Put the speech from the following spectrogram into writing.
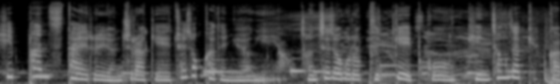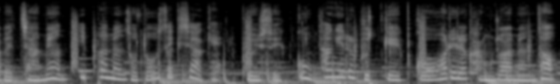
힙한 스타일을 연출하기에 최적화된 유형이에요. 전체적으로 붓게 입고 긴 청자켓과 매치하면 힙하면서도 섹시하게 보일 수 있고 상의를 붓게 입고 허리를 강조하면서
